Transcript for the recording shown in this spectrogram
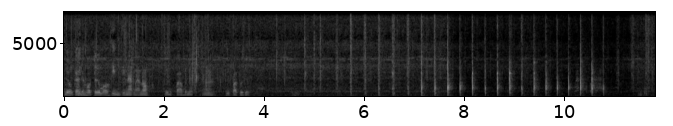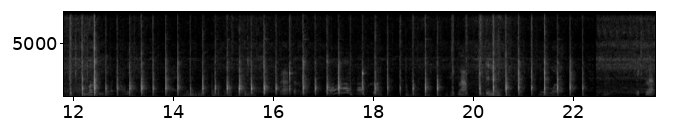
เรื่องไก่เดี๋ยวเขาเติมเอากินสินักนะเนาะกินปลาบันนะอืมกินปลาตัวเดียว ลาบก็หอมหอมเครื่องพริกลาบ เป็นยัง พริกลาบ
